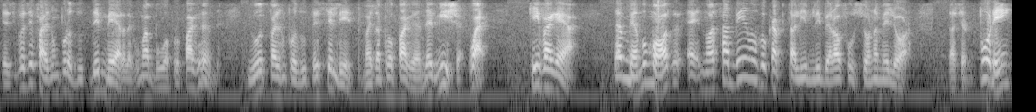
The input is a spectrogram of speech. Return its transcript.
Se você faz um produto de merda com uma boa propaganda, e o outro faz um produto excelente, mas a propaganda é micha, ué, quem vai ganhar? Do mesmo modo, é, nós sabemos que o capitalismo liberal funciona melhor. Tá certo? Porém,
